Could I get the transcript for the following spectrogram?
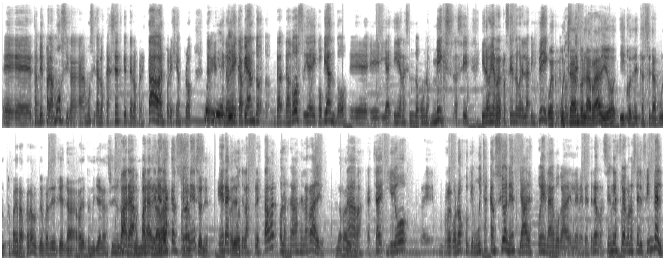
Eh, también para la música, la música, los cassettes que te los prestaban, por ejemplo, te, los iban copiando, dos iban copiando eh, y iban haciendo como unos mix, así, y los iban retrocediendo con el lápiz big. O escuchando Entonces, la radio y con el cassette a punto para grabar, porque recuerda que la radio transmitía canciones. Para, para tener las canciones, era que o te las prestaban o las grababas de la radio. La radio. Nada más, ¿cachai? Yo eh, reconozco que muchas canciones, ya después de la época del MP3, recién les fui a conocer el final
